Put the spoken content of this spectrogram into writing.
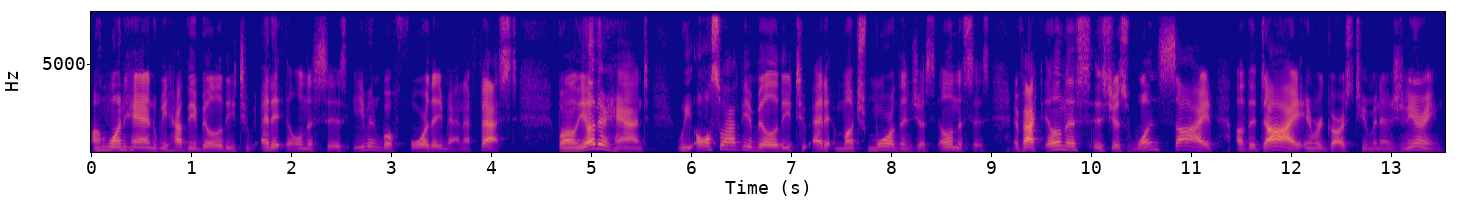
On one hand, we have the ability to edit illnesses even before they manifest. But on the other hand, we also have the ability to edit much more than just illnesses. In fact, illness is just one side of the die in regards to human engineering.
